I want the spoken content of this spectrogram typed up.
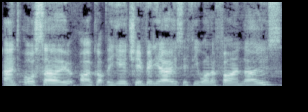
and also, I've got the YouTube videos if you want to find those.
